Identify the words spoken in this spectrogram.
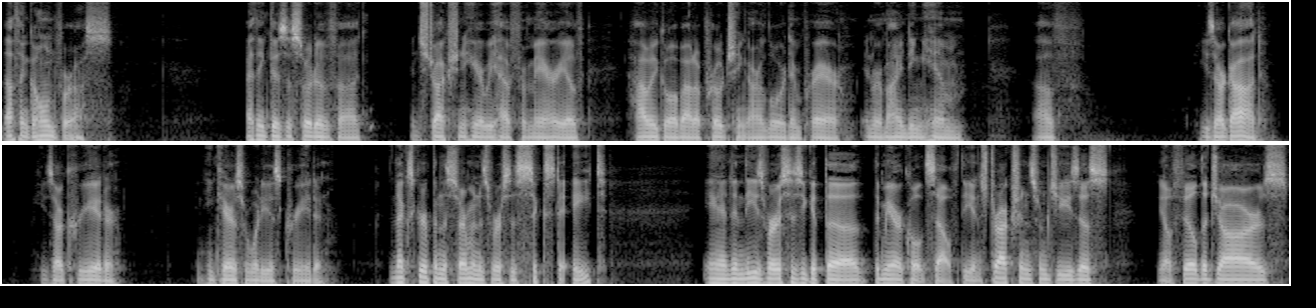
nothing going for us. I think there's a sort of uh, instruction here we have from Mary of how we go about approaching our Lord in prayer and reminding Him of He's our God, He's our Creator, and He cares for what He has created. The next group in the sermon is verses 6 to 8. And in these verses, you get the, the miracle itself, the instructions from Jesus, you know, fill the jars.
